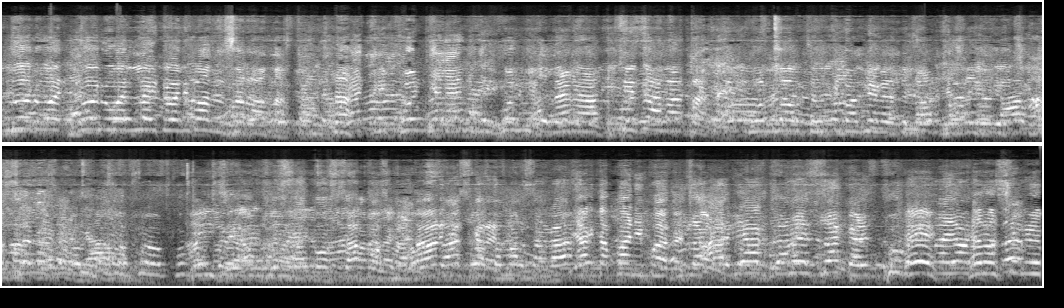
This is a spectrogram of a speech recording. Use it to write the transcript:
दोन वर लाइट वाली बाजू सर आता. रात्री फोन केला ते झालं आता. फोन लावतो की बघ वेगळं एकदा पाणी ए, ह्याला सगळे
